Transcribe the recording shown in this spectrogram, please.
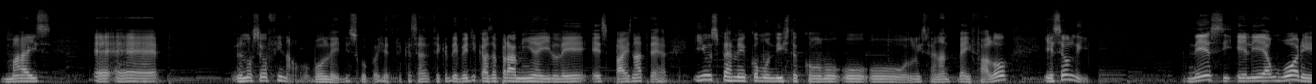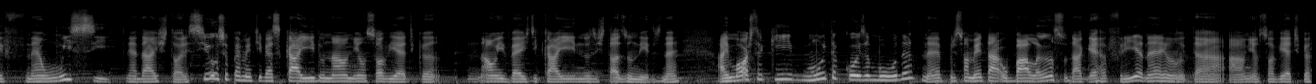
Mas. é- é, eu não sei o final, vou ler, desculpa, gente. Fica, fica dever de casa pra mim aí ler esse Paz na Terra. E o Superman comunista, como o, o Luiz Fernando bem falou, esse eu li. Nesse, ele é um what if, né? Um e se né, da história. Se o Superman tivesse caído na União Soviética ao invés de cair nos Estados Unidos, né? Aí mostra que muita coisa muda, né? Principalmente o balanço da Guerra Fria, né? A União Soviética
